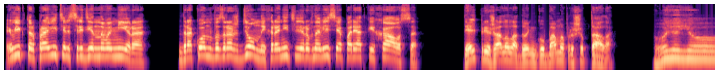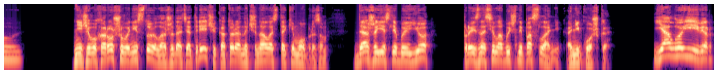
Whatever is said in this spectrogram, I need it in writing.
«Виктор — правитель Срединного мира. Дракон возрожденный, хранитель равновесия порядка и хаоса. Тель прижала ладонь к губам и прошептала. «Ой-ой-ой». Ничего хорошего не стоило ожидать от речи, которая начиналась таким образом, даже если бы ее произносил обычный посланник, а не кошка. «Я Лоивер,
